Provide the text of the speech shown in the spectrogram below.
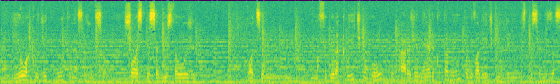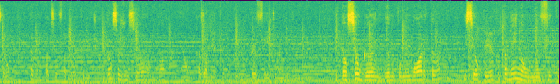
Né? Eu acredito muito nessa junção. Só especialista hoje pode ser um uma figura crítica ou um cara genérico também, polivalente, que não tem nenhuma especialização, também pode ser um fator crítico. Então essa junção é um, é um é casamento perfeito na minha vida. Então se eu ganho, eu não comemoro tanto, e se eu perco, também não, não fico,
